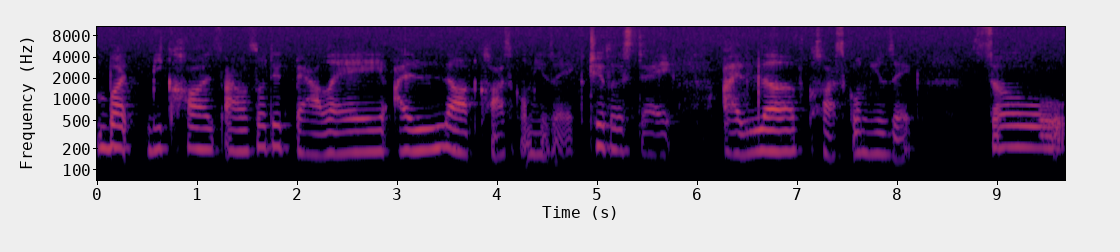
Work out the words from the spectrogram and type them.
But because I also did ballet, I loved classical music. To this day, I love classical music. So,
